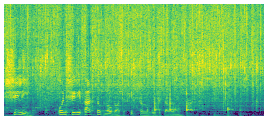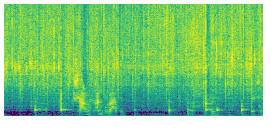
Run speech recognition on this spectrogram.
Chili. Und Chili Paste und Knoblauch. Das gibt schon mal gutes Aroma. Scharf anbraten. Sehr schön.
